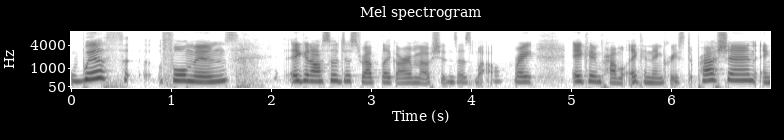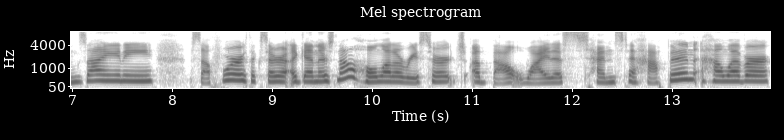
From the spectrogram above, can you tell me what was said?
with full moons, it can also disrupt like our emotions as well right it can probably it can increase depression anxiety self-worth etc again there's not a whole lot of research about why this tends to happen however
